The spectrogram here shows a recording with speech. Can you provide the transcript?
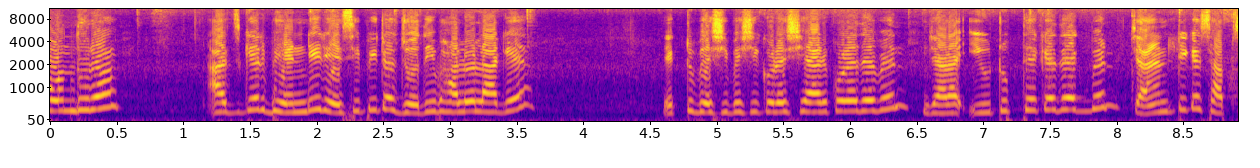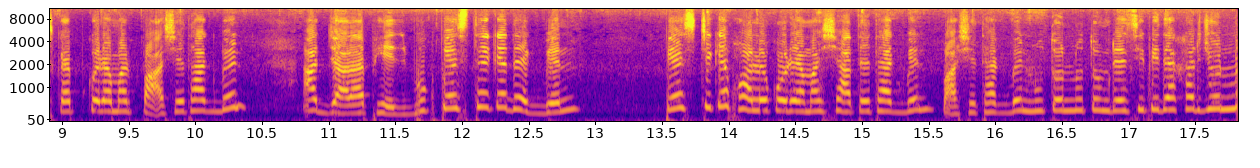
বন্ধুরা, আজকের ভেন্ডি রেসিপিটা যদি ভালো লাগে, একটু বেশি বেশি করে শেয়ার করে দেবেন। যারা ইউটিউব থেকে দেখবেন, চ্যানেলটিকে সাবস্ক্রাইব করে আমার পাশে থাকবেন। আর যারা ফেসবুক পেজ থেকে দেখবেন, পেজটিকে ফলো করে আমার সাথে থাকবেন, পাশে থাকবেন নতুন নতুন রেসিপি দেখার জন্য।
